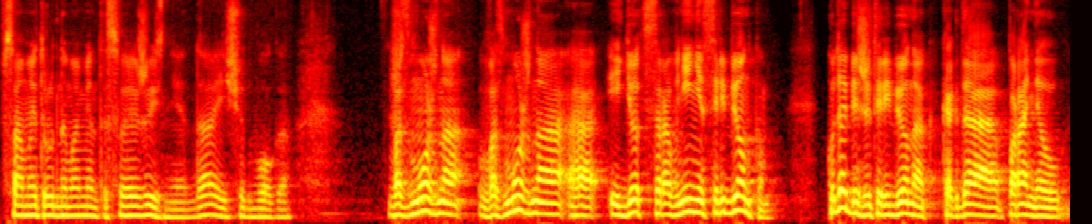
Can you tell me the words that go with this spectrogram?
в самые трудные моменты своей жизни да, ищут Бога. Возможно, возможно, э, идет сравнение с ребенком. Куда бежит ребенок, когда поранил,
